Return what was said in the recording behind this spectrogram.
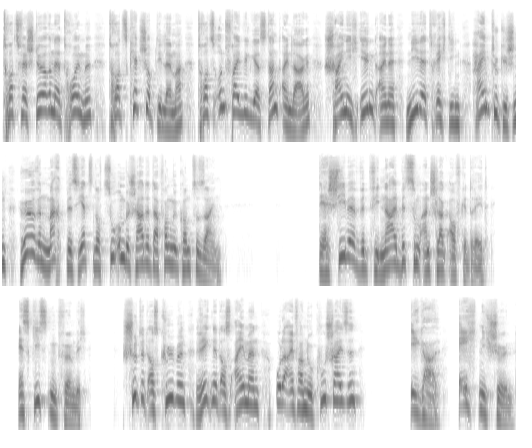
trotz verstörender Träume, trotz Ketchup-Dilemma, trotz unfreiwilliger Standeinlage scheine ich irgendeiner niederträchtigen, heimtückischen, höheren Macht bis jetzt noch zu unbeschadet davongekommen zu sein. Der Schieber wird final bis zum Anschlag aufgedreht. Es gießt nun förmlich. Schüttet aus Kübeln, regnet aus Eimern oder einfach nur Kuhscheiße? Egal, echt nicht schön.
